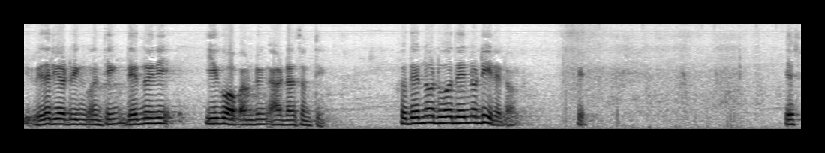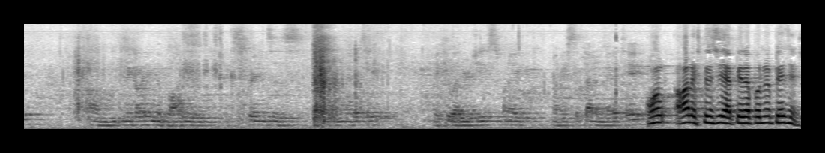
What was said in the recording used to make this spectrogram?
whether you are doing one thing, there is no any ego of I am doing, I have done something. So there is no doer, there is no deed at all. Okay. Yes? Um, regarding the body experiences when I meditate, I feel energies when I when I sit down and meditate. All, all experiences appear upon your presence.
